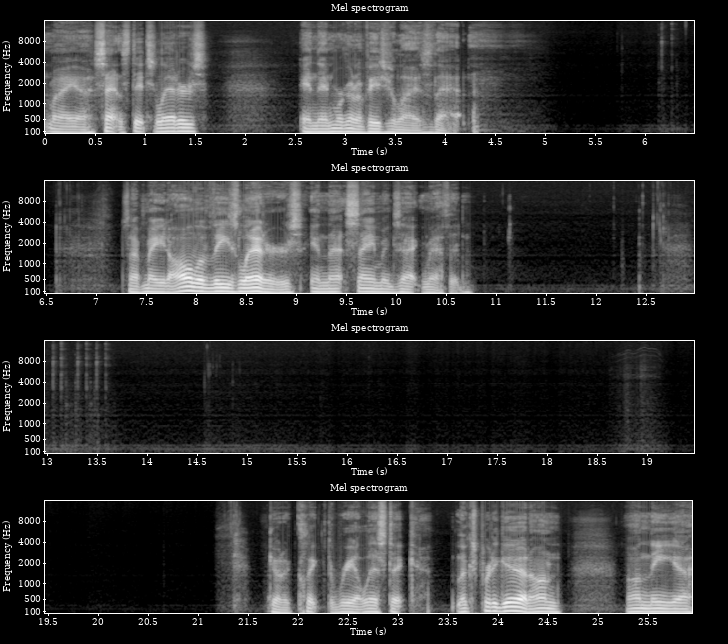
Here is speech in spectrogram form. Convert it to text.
my uh, satin stitch letters, and then we're going to visualize that. So I've made all of these letters in that same exact method. Go to click the realistic. Looks pretty good on on the uh,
